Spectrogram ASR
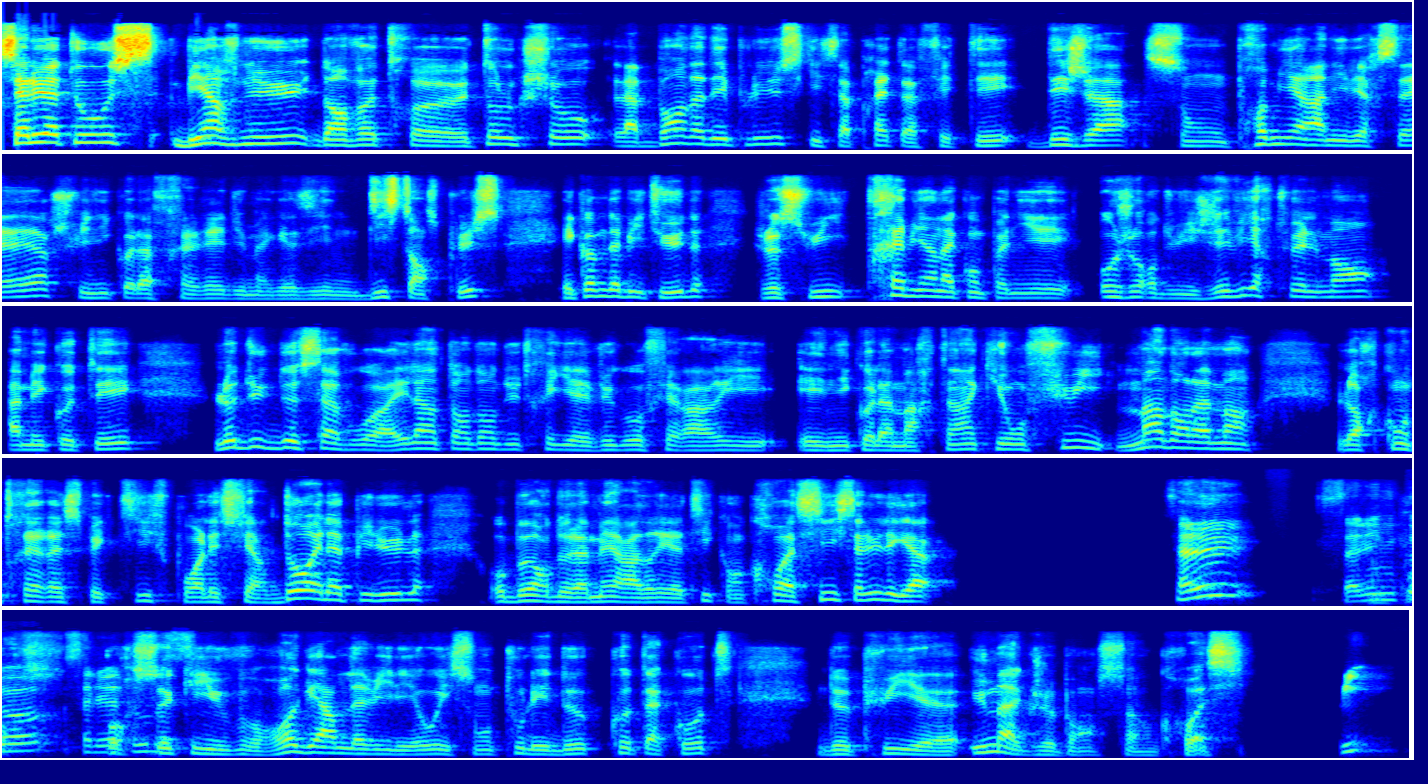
Salut à tous, bienvenue dans votre euh, talk show La Bande à des Plus qui s'apprête à fêter déjà son premier anniversaire. Je suis Nicolas Fréré du magazine Distance Plus et comme d'habitude, je suis très bien accompagné aujourd'hui. J'ai virtuellement à mes côtés le duc de Savoie et l'intendant du Trièvre Hugo Ferrari et Nicolas Martin qui ont fui main dans la main leurs contrées respectifs pour aller se faire dorer la pilule au bord de la mer Adriatique en Croatie. Salut les gars. Salut Salut Nico, pour, salut à tous. Pour ceux qui vous regardent la vidéo, ils sont tous les deux côte à côte depuis euh, Umag, je pense, en Croatie. Oui.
